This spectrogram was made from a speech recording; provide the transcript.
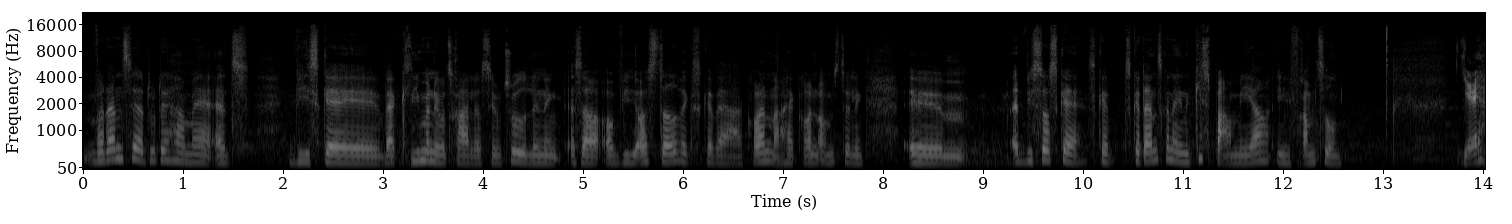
Hvordan ser du det her med, at vi skal være klimaneutrale og CO2-udledning, altså, og vi også stadigvæk skal være grøn og have grøn omstilling? Øhm, at vi så skal, skal, skal danskerne energispare mere i fremtiden? Ja,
